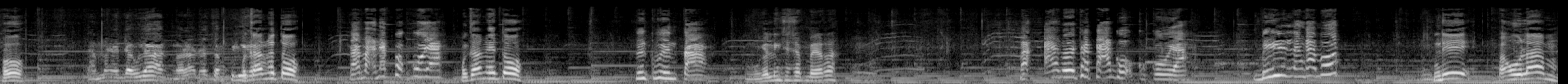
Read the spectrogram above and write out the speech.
Oh, Tama na daw yan. Wala na siyang pira. magkano ito? Tama na po kuya. Magkano ito? 50. Magaling siya sa pera. Ma ano tatago ko kuya? Bili ng gamot? Hindi, pangulam.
